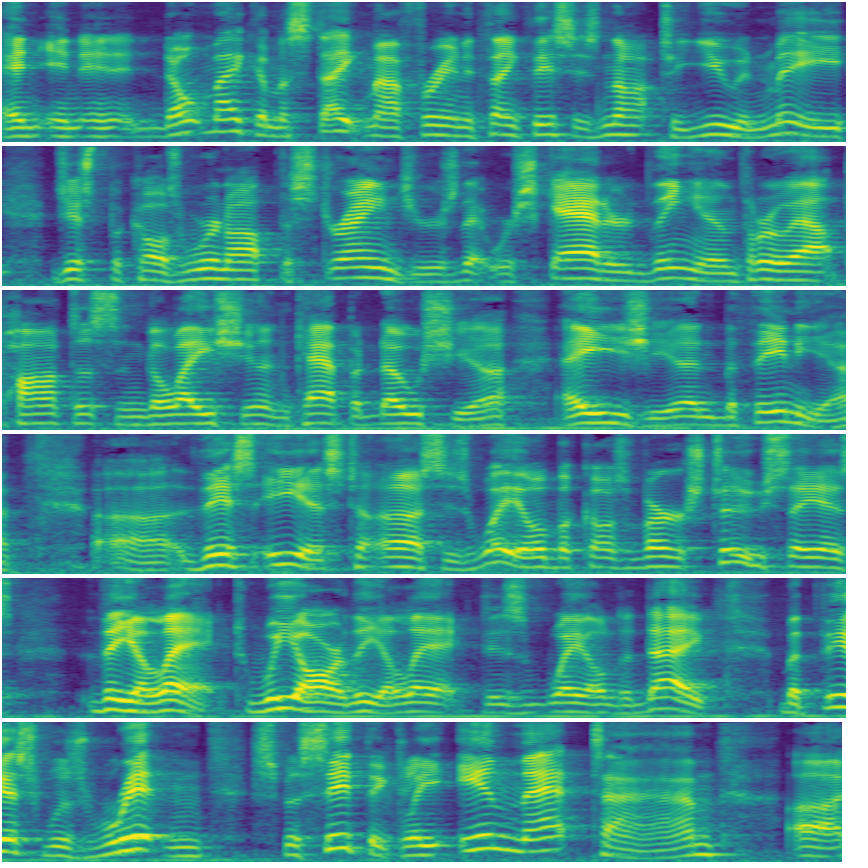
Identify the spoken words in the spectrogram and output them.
and, and, and don't make a mistake, my friend, and think this is not to you and me just because we're not the strangers that were scattered then throughout Pontus and Galatia and Cappadocia, Asia and Bithynia. Uh, this is to us as well because verse 2 says, the elect. We are the elect as well today. But this was written specifically in that time uh,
